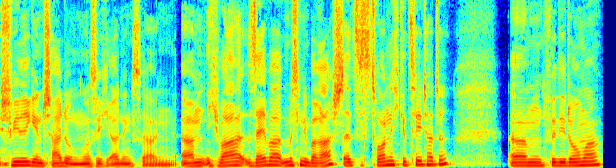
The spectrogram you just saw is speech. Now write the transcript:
schwierige Entscheidungen, muss ich allerdings sagen. Ähm, ich war selber ein bisschen überrascht, als das Tor nicht gezählt hatte ähm, für die Roma.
